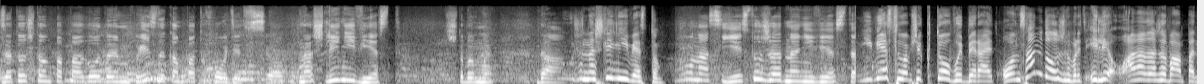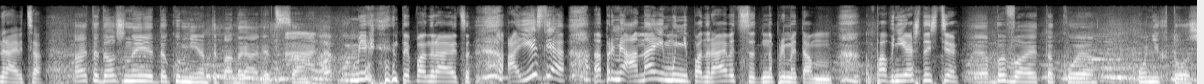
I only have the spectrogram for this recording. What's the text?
За то, что он по породным признакам подходит все. Нашли невест, чтобы мы Да. Уже нашли невесту? У нас есть уже одна невеста. Невесту вообще кто выбирает? Он сам должен выбрать или она должна вам понравиться? А это должны документы понравиться. А, документы понравятся. А если, например, она ему не понравится, например, там, по внешности? Э, Бывает такое у них тоже.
